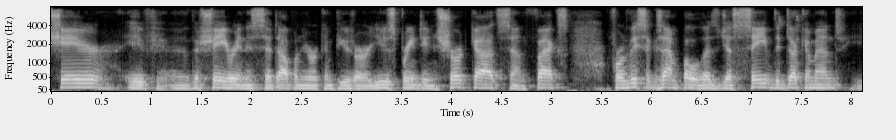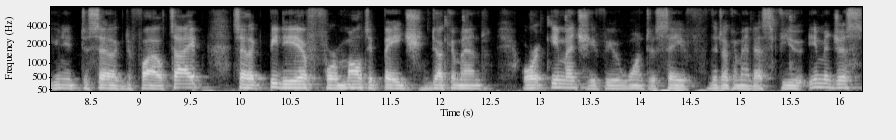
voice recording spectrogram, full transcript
Share if uh, the sharing is set up on your computer. Use printing shortcuts and fax. For this example, let's just save the document. You need to select the file type. Select PDF for multi-page document or image if you want to save the document as few images.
